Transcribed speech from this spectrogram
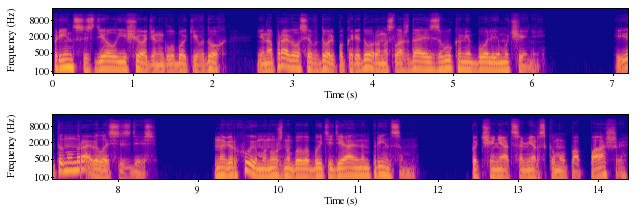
Принц сделал еще один глубокий вдох и направился вдоль по коридору, наслаждаясь звуками боли и мучений. Итану нравилось здесь. Наверху ему нужно было быть идеальным принцем подчиняться мерзкому папаше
